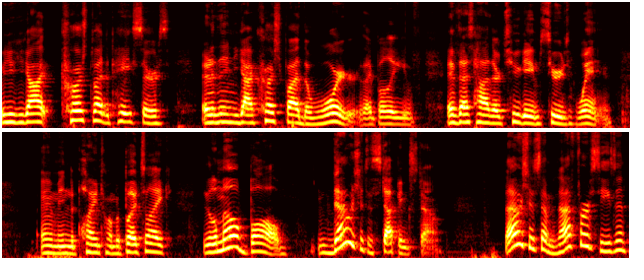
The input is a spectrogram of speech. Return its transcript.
you got crushed by the Pacers and then you got crushed by the Warriors, I believe, if that's how their two game series went. Um, in the play-in tournament, but it's like LaMelo Ball, that was just a stepping stone. That was just something. That first season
